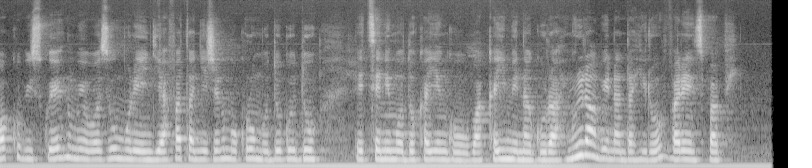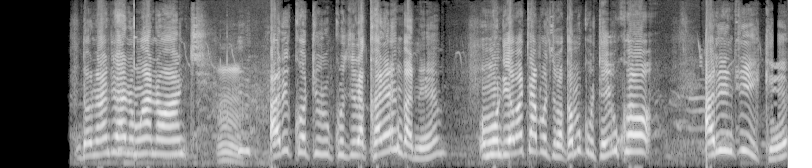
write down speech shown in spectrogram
wakubiswe n'umuyobozi w'umurenge afatanyije n'umukuru w'umudugudu ndetse n'imodoka ye ngo bakayimenagura. Inkuru irambuye na ndahiro valence papi. Ndonandi hano umwana wanjye ariko turi kuzira akarengane umuntu yaba atambutse bakamukubita yuko ari injike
